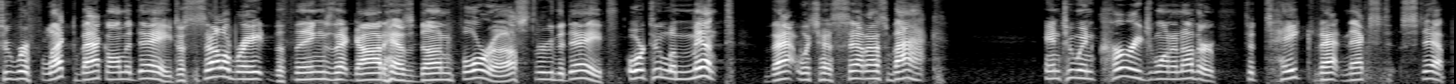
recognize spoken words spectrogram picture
to reflect back on the day, to celebrate the things that God has done for us through the day, or to lament that which has set us back, and to encourage one another to take that next step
